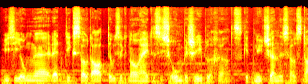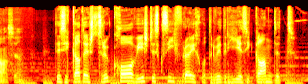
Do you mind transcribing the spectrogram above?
unsere jungen Rettungssoldaten rausgenommen haben, das ist unbeschreiblich. Ja. Das gibt nichts Schöneres als das. Ja. Ihr seid gerade erst zurückgekommen. Wie war das für euch, als ihr wieder hier seid gelandet seid?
